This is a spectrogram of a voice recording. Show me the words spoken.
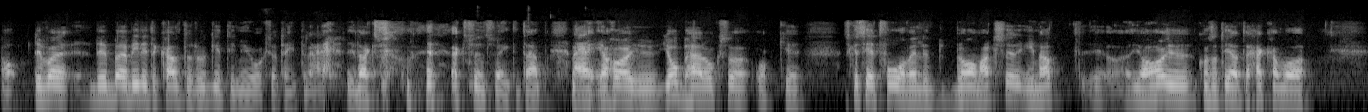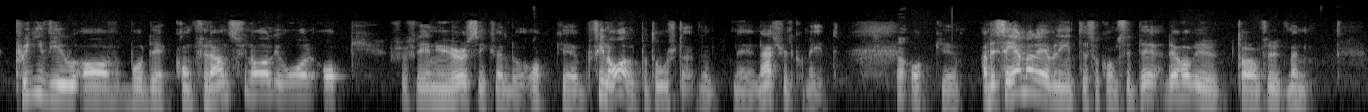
Ja, det, var, det börjar bli lite kallt och ruggigt i New York så jag tänkte nej, det är dags, dags för en sväng till Tampa. Nej, jag har ju jobb här också och eh, jag ska se två väldigt bra matcher i natt. Eh, Jag har ju konstaterat att det här kan vara preview av både konferensfinal i vår och för för det är New Jersey ikväll då och eh, final på torsdag när Nashville kommer hit. Ja. Och eh, ja, det senare är väl inte så konstigt, det, det har vi ju talat om förut men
